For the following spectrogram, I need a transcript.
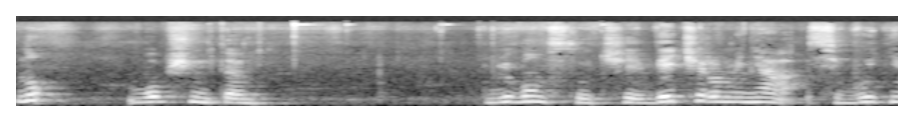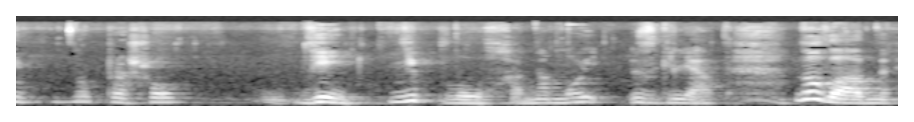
Ну, в общем-то, в любом случае, вечер у меня сегодня ну, прошел день неплохо, на мой взгляд. Ну ладно,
